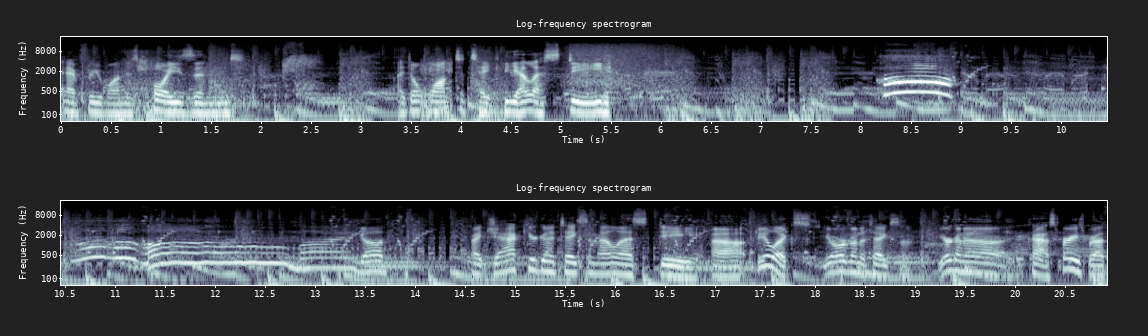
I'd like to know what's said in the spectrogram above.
Everyone is poisoned. I don't want to take the LSD. Alright, Jack, you're gonna take some LSD. Uh, Felix, you're gonna take some. You're gonna cast Fairy's Breath.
